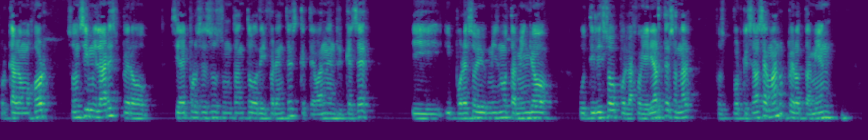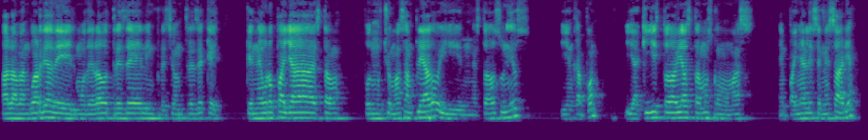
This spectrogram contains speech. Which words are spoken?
porque a lo mejor son similares, pero si hay procesos un tanto diferentes que te van a enriquecer. Y, por eso mismo también yo utilizo pues la joyería artesanal, pues porque se hace a mano, pero también a la vanguardia del modelado 3D, la impresión 3D que que en Europa ya está pues mucho más ampliado y en Estados Unidos y en Japón. Y aquí todavía estamos como más en pañales en esa área,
